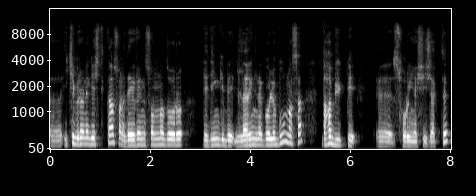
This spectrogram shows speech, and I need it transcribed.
e, 2-1 öne geçtikten sonra devrenin sonuna doğru dediğin gibi Larin'le golü bulmasa daha büyük bir e, sorun yaşayacaktı.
